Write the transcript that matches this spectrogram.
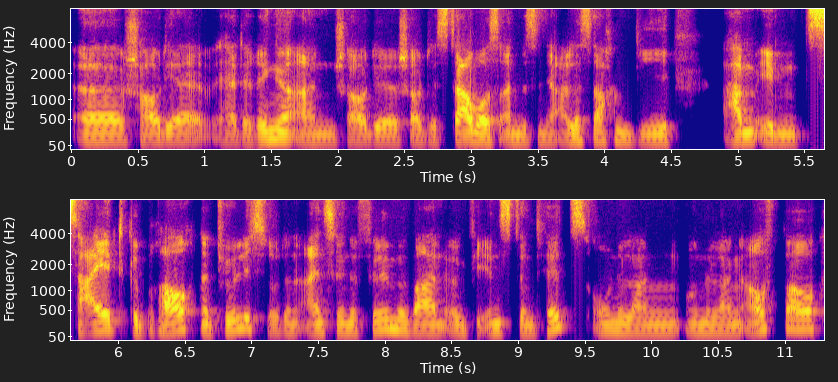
Äh, schau dir Herr der Ringe an, schau dir, schau dir Star Wars an. Das sind ja alles Sachen, die haben eben Zeit gebraucht. Natürlich, so denn einzelne Filme waren irgendwie Instant Hits ohne langen, ohne langen Aufbau.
